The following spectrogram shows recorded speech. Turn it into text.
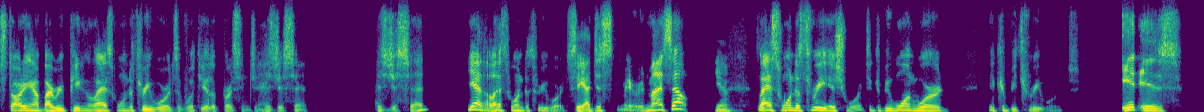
starting out by repeating the last one to three words of what the other person has just said. Has just said? Yeah, the last one to three words. See, I just mirrored myself yeah last one to three ish words. It could be one word, it could be three words. It is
